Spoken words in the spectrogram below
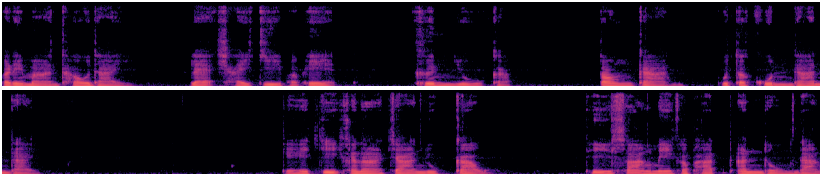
ปริมาณเท่าใด และใช้กี่ประเภท ขึ้นอยู่กับ ต้องการพุทธคุณด้านใด เกจิคณาจารย์ยุคเก่า ที่สร้างเมฆพัดอันโด่งดัง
